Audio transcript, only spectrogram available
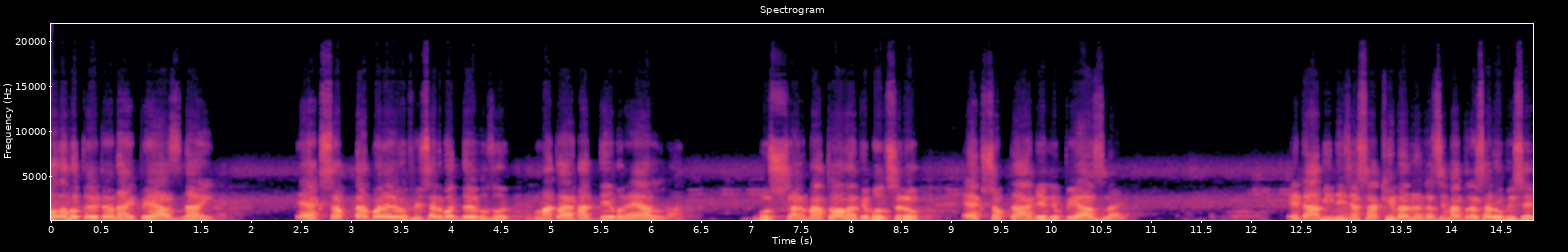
বলা হতো এটা নাই, পেঁয়াজ নাই। এক সপ্তাহ পরে অফিসের মধ্যে হুজুর মাথায় হাত দিয়ে বলে আল্লাহ বুসার মা তো আমাকে বলছিল, এক সপ্তাহ আগে যে পেঁয়াজ নাই। এটা আমি নিজে সাক্ষী বানার কাছে মাদ্রাসার অফিসে।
